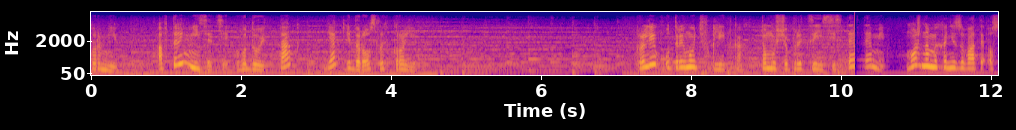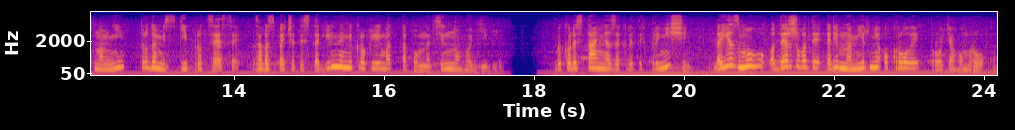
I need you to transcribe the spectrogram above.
кормів, а в 3 місяці годують так, як і дорослих кролів. Кролів утримують в клітках, тому що при цій системі можна механізувати основні трудомісткі процеси, забезпечити стабільний мікроклімат та повноцінну годівлю. Використання закритих приміщень дає змогу одержувати рівномірні окроли протягом року.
